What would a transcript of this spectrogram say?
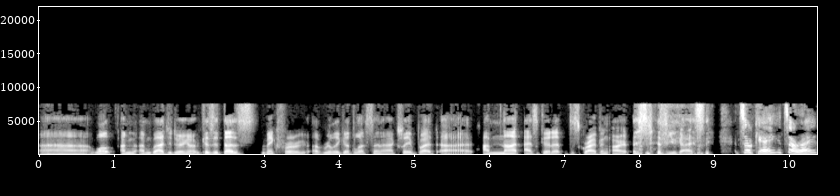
Uh, well, I'm I'm glad you're doing it because it does make for a really good listen actually. But uh, I'm not as good at describing art as, as you guys. It's okay. It's all right.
